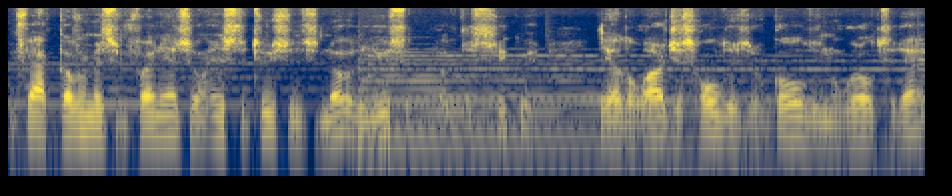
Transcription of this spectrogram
In fact, governments and financial institutions know the use of this secret. They are the largest holders of gold in the world today.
